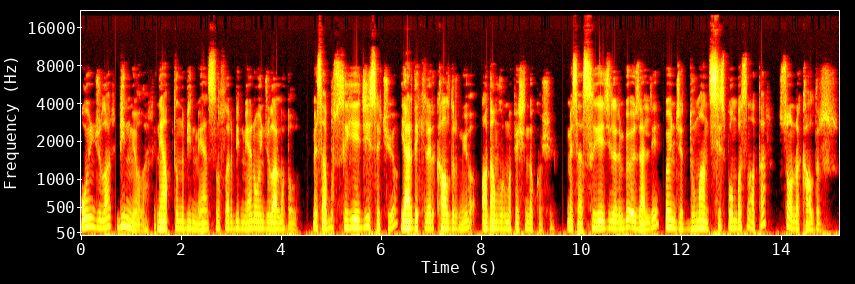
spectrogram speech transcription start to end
oyuncular bilmiyorlar. Ne yaptığını bilmeyen, sınıfları bilmeyen oyuncularla dolu. Mesela bu sığıyeciyi seçiyor. Yerdekileri kaldırmıyor. Adam vurma peşinde koşuyor. Mesela sığıyecilerin bir özelliği önce duman sis bombasını atar sonra kaldırır.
